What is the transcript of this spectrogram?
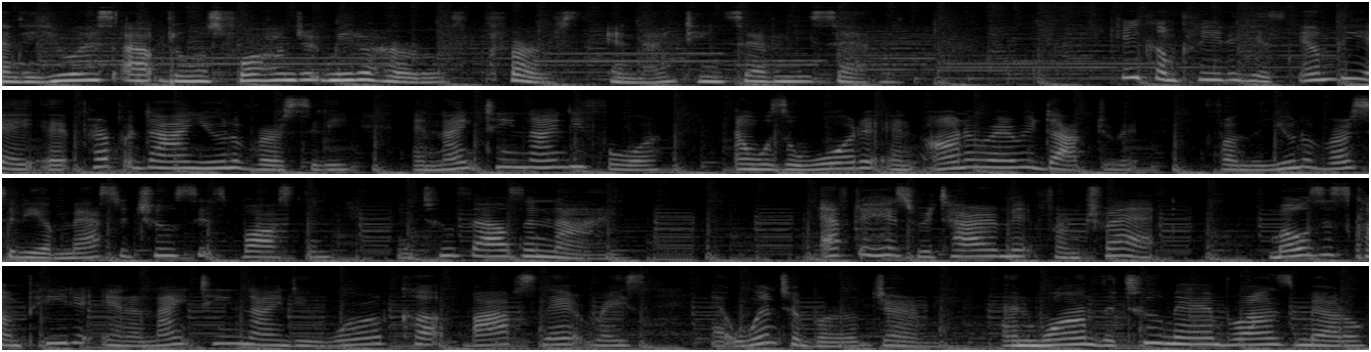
and the U.S. Outdoors 400 meter hurdles, first in 1977. He completed his MBA at Pepperdine University in 1994 and was awarded an honorary doctorate from the University of Massachusetts Boston in 2009. After his retirement from track, Moses competed in a 1990 World Cup bobsled race at Winterberg, Germany, and won the two man bronze medal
